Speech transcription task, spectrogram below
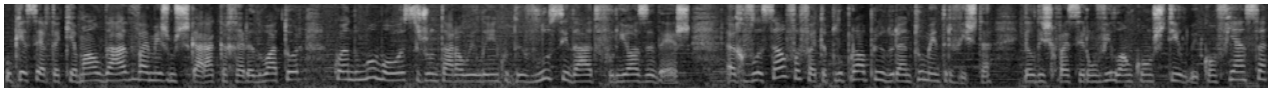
O que é certo é que a maldade vai mesmo chegar à carreira do ator quando Momoa se juntar ao elenco de Velocidade Furiosa 10. A revelação foi feita pelo próprio durante uma entrevista. Ele diz que vai ser um vilão com estilo e confiança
